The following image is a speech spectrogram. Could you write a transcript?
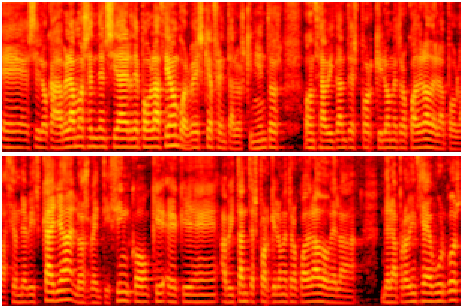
Eh, si lo que hablamos en densidades de población, pues veis que frente a los 511 habitantes por kilómetro cuadrado de la población de Vizcaya, los 25 eh, habitantes por kilómetro cuadrado de la, provincia de Burgos,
